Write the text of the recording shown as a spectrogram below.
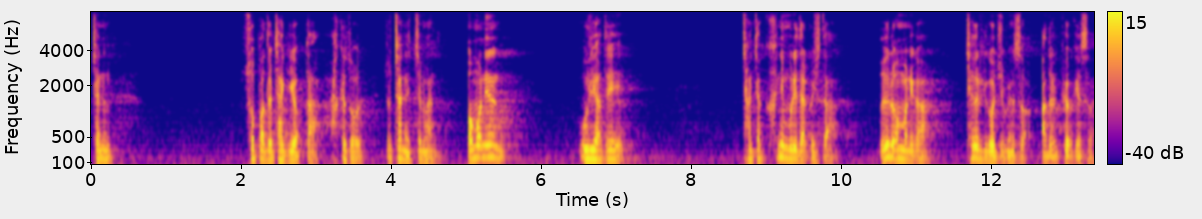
저는 수업 받을 자격이 없다. 학교도 쫓아냈지만 어머니는 우리 아들이 장차 큰 인물이 될 것이다. 늘 어머니가 책을 읽어주면서 아들 교육해서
